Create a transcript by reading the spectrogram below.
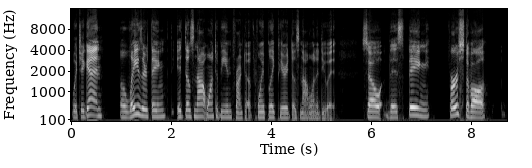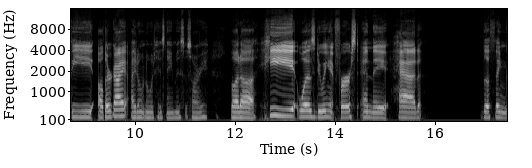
Which again, the laser thing, it does not want to be in front of. Point blank period does not want to do it. So this thing, first of all, the other guy, I don't know what his name is, sorry. But uh he was doing it first and they had the thing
